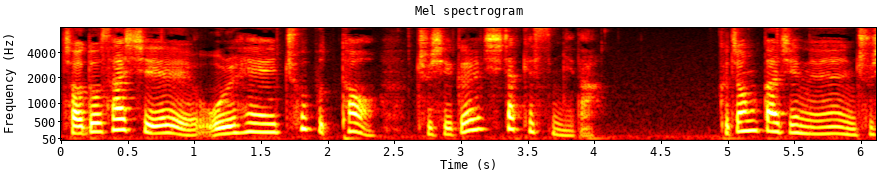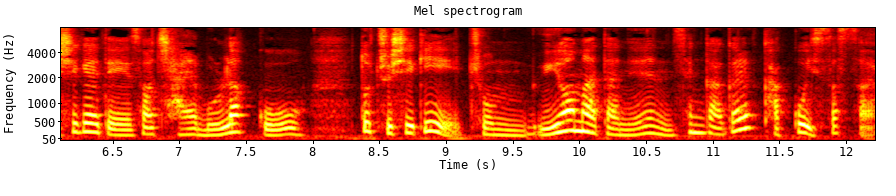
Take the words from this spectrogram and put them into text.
저도 사실 올해 초부터 주식을 시작했습니다. 그 전까지는 주식에 대해서 잘 몰랐고 또 주식이 좀 위험하다는 생각을 갖고 있었어요.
